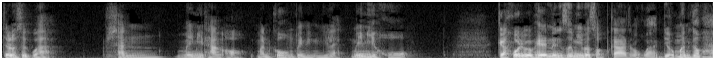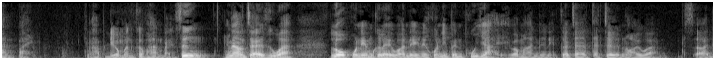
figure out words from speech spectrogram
จะรู้สึกว่า ฉันไม่มีทางออกมันก็คงเป็นอย่างนี้แหละ ไม่มีโฮปกับคนอีกประเภทหนึ่งซึ่งมีประสบการณ์จะบอกว่าเดี๋ยวมันก็ผ่านไปนะครับเดี๋ยวมันก็ผ่านไป ซึ่งที่น่าสนใจก็คือว่าโลกพวกนี้มันก็เลยว่าในในคนที่เป็นผู้ใหญ่ประมาณนึงเนี่ยก็จะจะเจอน้อยกว่าเ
